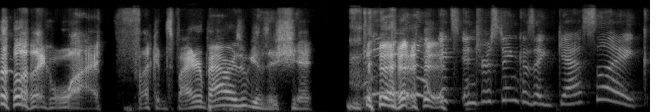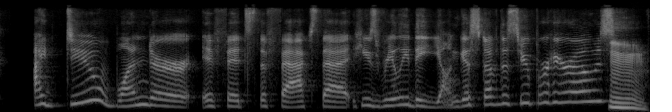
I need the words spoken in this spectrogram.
like why? Fucking spider powers? Who gives a shit?" Yeah, it's interesting because I guess like I do wonder if it's the fact that he's really the youngest of the superheroes. Mm,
